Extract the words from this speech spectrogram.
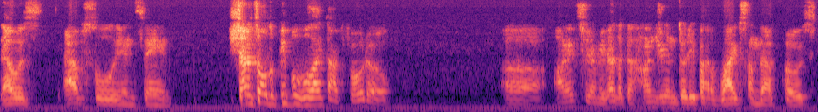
That was absolutely insane. Shout out to all the people who liked our photo uh, on Instagram. We had like 135 likes on that post.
